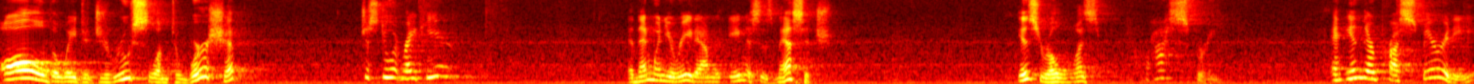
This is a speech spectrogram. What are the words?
all the way to Jerusalem to worship. Just do it right here. And then when you read Amos's message, Israel was prospering. And in their prosperity,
